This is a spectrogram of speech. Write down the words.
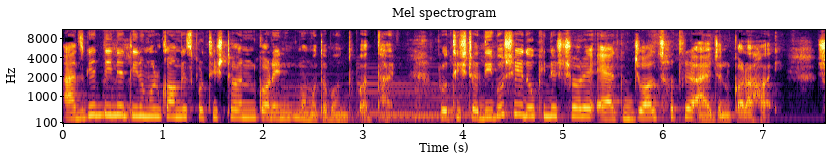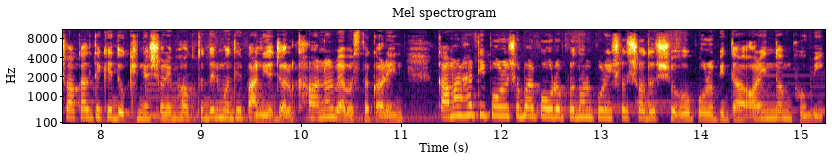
আজকের দিনে তৃণমূল কংগ্রেস প্রতিষ্ঠান করেন মমতা বন্দ্যোপাধ্যায়। প্রতিষ্ঠা দিবসে দক্ষিণেশ্বরে এক জলছত্রের আয়োজন করা হয়। সকাল থেকে দক্ষিণেশ্বরে ভক্তদের মধ্যে পানীয় জল খাওয়ানোর ব্যবস্থা করেন কামারহাটি পৌরসভার পৌরপ্রধান পরিষদ সদস্য ও পৌরপিতা অরিন্দম ভৌমিক।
